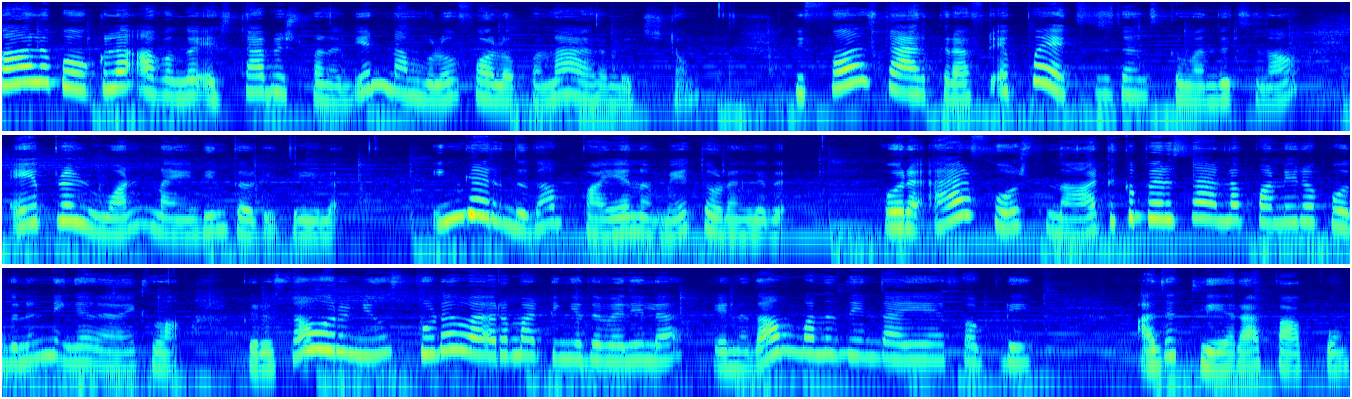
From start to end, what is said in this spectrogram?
காலப்போக்கில் அவங்க எஸ்டாப்ளிஷ் பண்ணதையே நம்மளும் ஃபாலோ பண்ண ஆரம்பிச்சிட்டோம்? தி ஃபர்ஸ்ட் ஏர்கிராஃப்ட் எப்போ எக்ஸிஸ்டன்ஸ்க்கு வந்துச்சுன்னா ஏப்ரல் ஒன் நைன்டீன் தேர்ட்டி த்ரீல இங்கேருந்து தான் பயணமே தொடங்குது. ஒரு ஏர்ஃபோர்ஸ் நாட்டுக்கு பெருசாக என்ன பண்ணிட போகுதுன்னு நீங்கள் நினைக்கலாம். பெருசாக ஒரு நியூஸ் கூட வர மாட்டேங்குது வெளியில். என்னதான் பண்ணுது இந்த ஐஏஎஃப் அப்படி? அது கிளியராக பார்ப்போம்.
